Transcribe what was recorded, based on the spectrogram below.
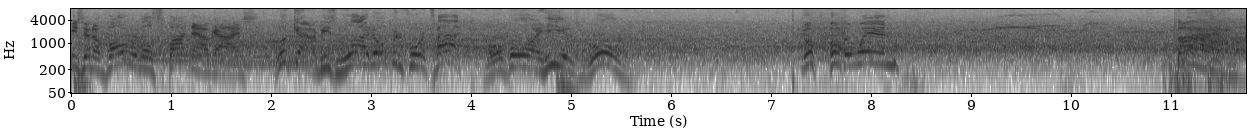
He's in a vulnerable spot now, guys. Look at him. He's wide open for attack. Oh, boy, he is rolling. The win. Bang!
